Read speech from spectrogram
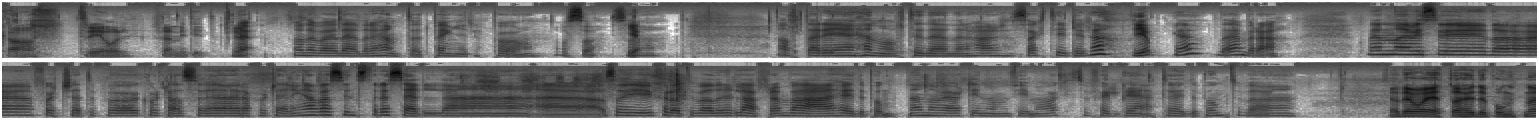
ca. tre år frem i tid. Ja. ja. Og det var jo det dere hentet penger på også. Så ja. alt er i henhold til det dere har sagt tidligere. Ja. ja det er bra. Men uh, hvis vi da fortsetter på kvartalsrapporteringa, hva syns dere selv uh, altså I forhold til hva dere la fram, hva er høydepunktene? Når vi har vært innom Fimavak, selvfølgelig et høydepunkt. Hva ja, Det var et av høydepunktene.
